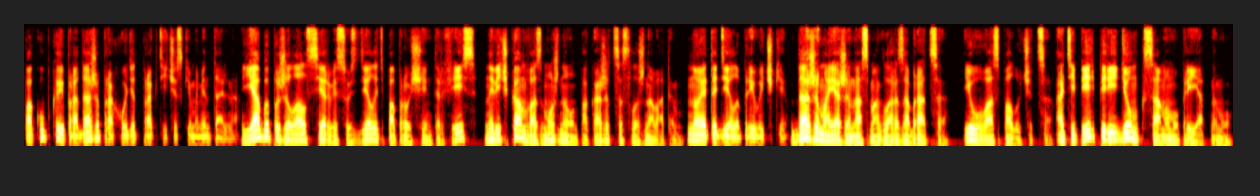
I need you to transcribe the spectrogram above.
покупка и продажа проходят практически моментально. Я бы пожелал сервису сделать попроще интерфейс, новичкам, возможно, он покажется сложноватым. Но это дело привычки. Даже моя жена смогла разобраться, и у вас получится. А теперь перейдем к самому приятному.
